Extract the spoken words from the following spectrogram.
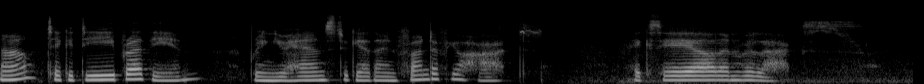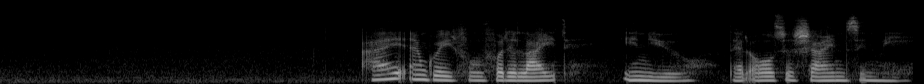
Now take a deep breath in. Bring your hands together in front of your heart. Exhale and relax. I am grateful for the light in you that also shines in me.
